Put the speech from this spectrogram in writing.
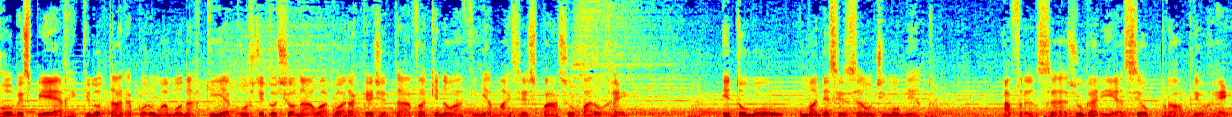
Robespierre, que lutara por uma monarquia constitucional, agora acreditava que não havia mais espaço para o rei. E tomou uma decisão de momento. A França julgaria seu próprio rei.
